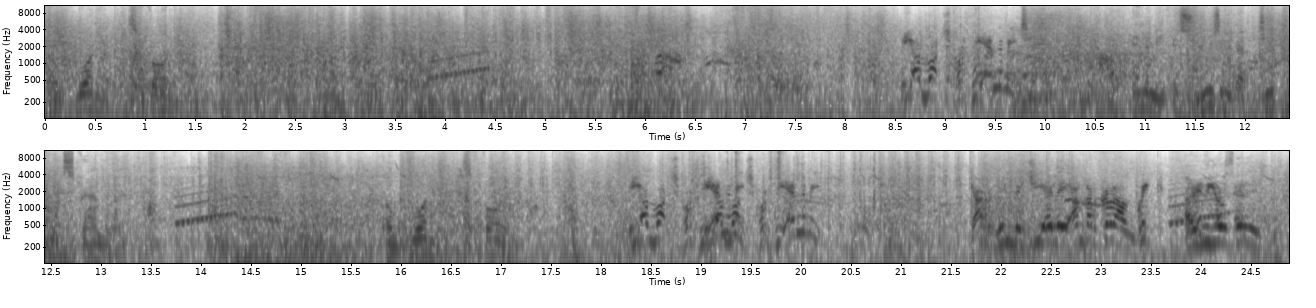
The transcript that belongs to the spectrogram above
A warrior has fallen. Be on watch for the enemy. Our enemy is using that GPS scrambler. A warrior has fallen. Be on watch for the enemy. for the enemy. Guarding the GLA underground. Quick, I ready will yourself. obey.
